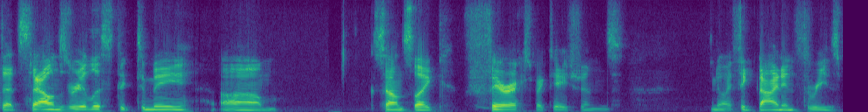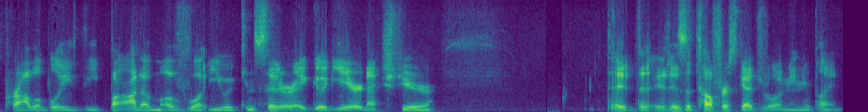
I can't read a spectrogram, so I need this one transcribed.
That sounds realistic to me. Um, sounds like fair expectations. You know, I think 9 and 3 is probably the bottom of what you would consider a good year next year. It, it is a tougher schedule. I mean, you're playing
